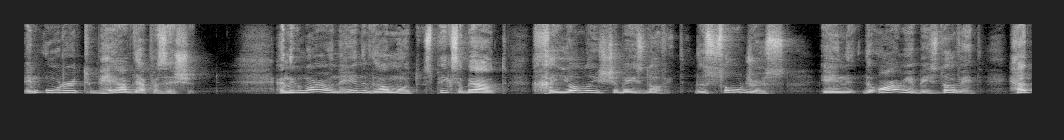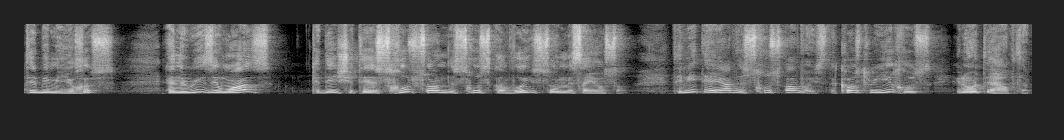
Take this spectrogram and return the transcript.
in order to have that position. And the Gemara on the end of the Amud speaks about Chayoloi Shebeis David, the soldiers in the army of Beis David had to be miyuchas, and the reason was they need to have the schus avois that goes through yichus in order to help them.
